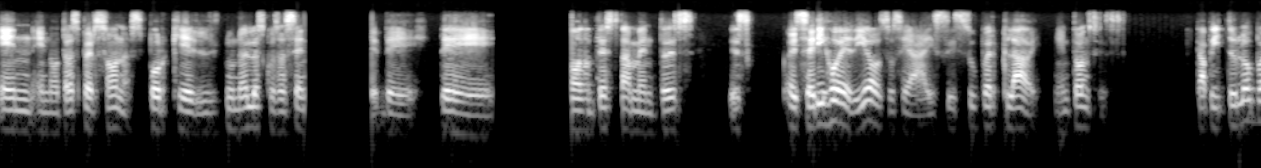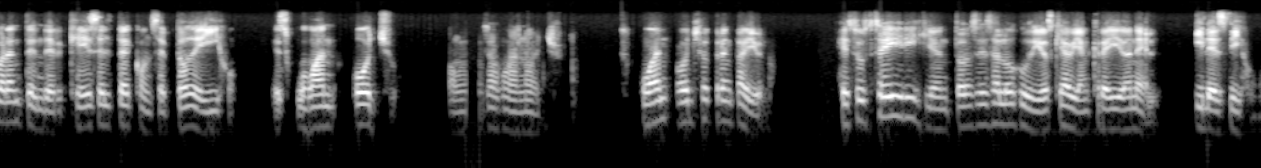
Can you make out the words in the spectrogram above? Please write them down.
en, otras personas, porque una de las cosas de, de, Nuevo Testamento es, es, ser hijo de Dios, o sea, es súper clave. Entonces, capítulo para entender qué es el concepto de hijo, es Juan 8, Vamos a Juan 8. Juan 8:31. Jesús se dirigió entonces a los judíos que habían creído en él y les dijo,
